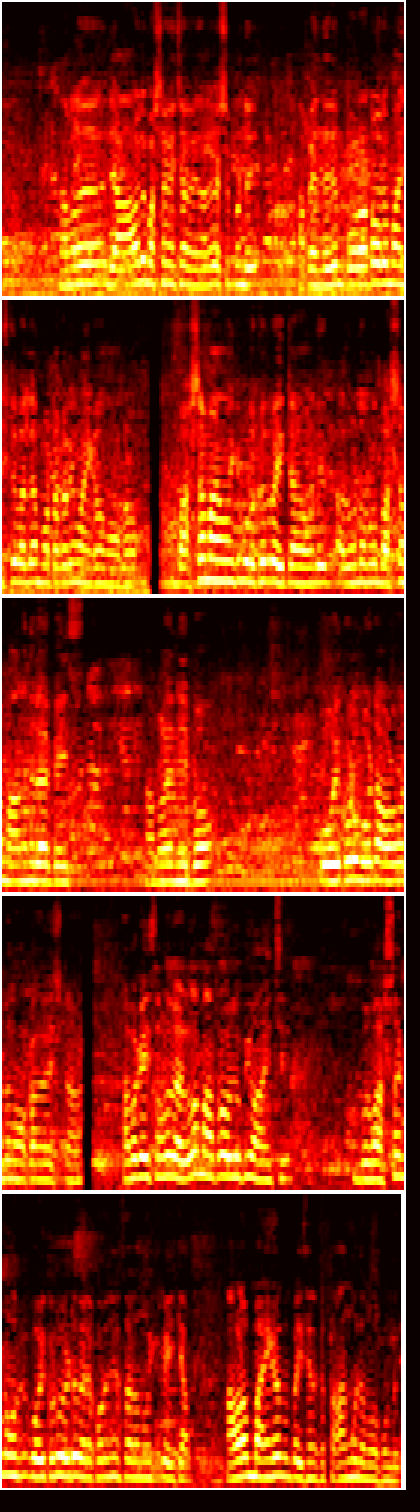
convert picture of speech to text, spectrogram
നമ്മൾ രാവിലെ ഭക്ഷണം കഴിച്ചാൽ നല്ല വിശപ്പുണ്ട്. അപ്പോൾ എന്തെങ്കിലും പൊറോട്ട വല്ലതും വാങ്ങിച്ചിട്ട് വല്ല മുട്ടക്കറിയും വാങ്ങിക്കണം നോക്കണം. ഭക്ഷണം വാങ്ങാൻ നോക്കി കൊടുക്കുന്ന റേറ്റ് ആണ്. അതുകൊണ്ട് അതുകൊണ്ട് നമ്മൾ ഭക്ഷണം വാങ്ങുന്നില്ല ഗൈസ് നമ്മൾ ഇനിയിപ്പോൾ കോഴിക്കോട് പോയിട്ട് അവിടെ വല്ല നോക്കാന്ന് വെച്ചിട്ടാണ് അപ്പൊ ഗൈസ് നമ്മൾ വെള്ളം മാത്രം ഒരു രൂപ വാങ്ങിച്ച് ഭക്ഷണം നമുക്ക് കോഴിക്കോട് പോയിട്ട് വില കുറഞ്ഞ സ്ഥലം നോക്കി കഴിക്കാം. അവിടെ ഭയങ്കര പൈസ താങ്ങും താങ്ങൂല നമ്മളെ കൊണ്ട്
